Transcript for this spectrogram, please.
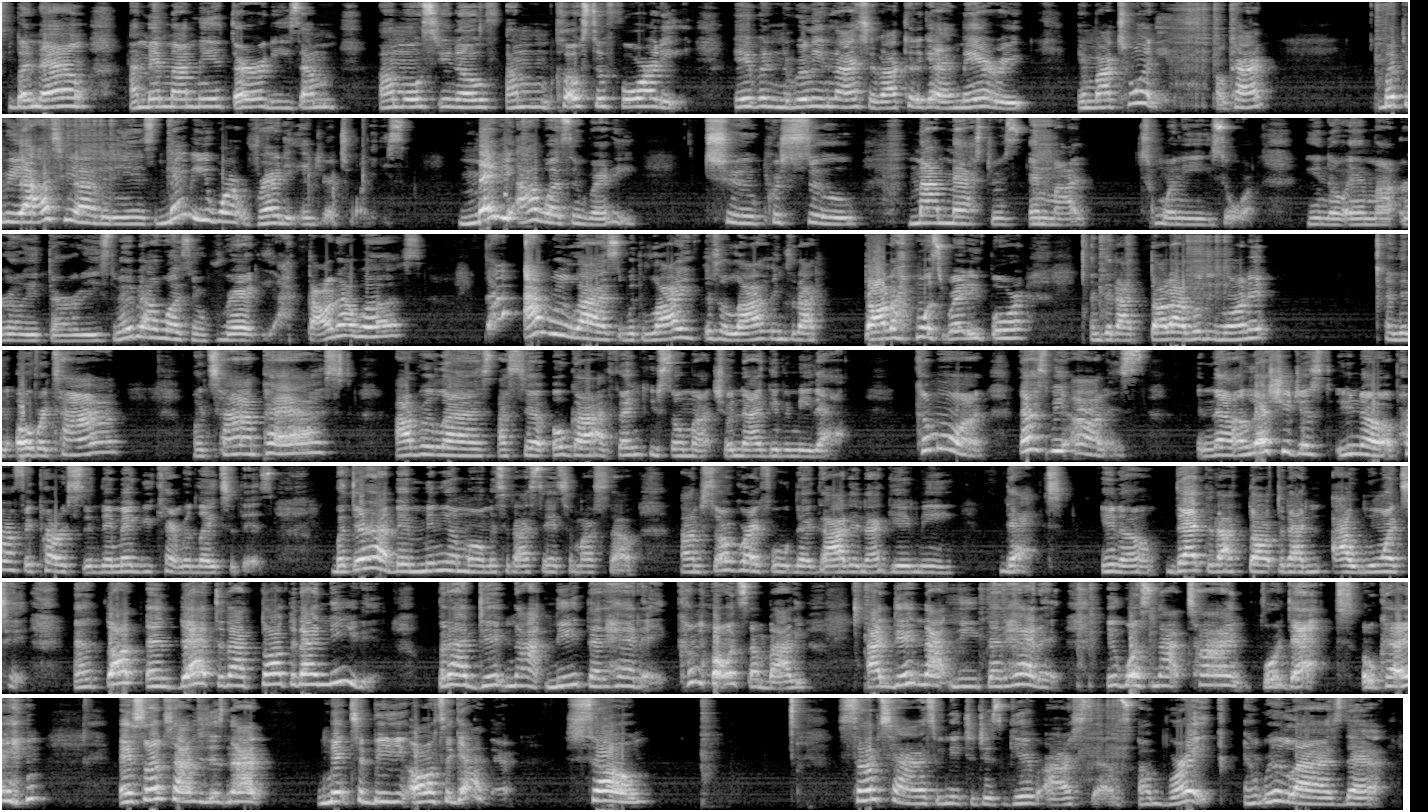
But now I'm in my mid 30s. I'm almost, you know, I'm close to 40. It would been really nice if I could have gotten married in my 20s, okay? But the reality of it is, maybe you weren't ready in your 20s. Maybe I wasn't ready to pursue my master's in my 20s or, you know, in my early 30s. Maybe I wasn't ready. I thought I was. I realized with life, there's a lot of things that I thought I was ready for and that I thought I really wanted. And then over time, when time passed, I realized I said, Oh God, thank you so much for not giving me that. Come on, let's be honest. Now, unless you're just, you know, a perfect person, then maybe you can't relate to this. But there have been many moments that I said to myself, I'm so grateful that God did not give me that. You know, that that I thought that I, I wanted. And thought and that that I thought that I needed. But I did not need that headache. Come on, somebody. I did not need that headache. It was not time for that. Okay? And sometimes it's not meant to be all together. So sometimes we need to just give ourselves a break and realize that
